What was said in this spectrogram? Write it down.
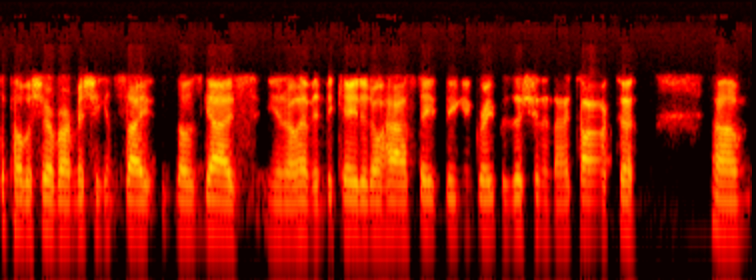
the publisher of our Michigan site, those guys, you know, have indicated Ohio State being in great position. And I talked to um,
